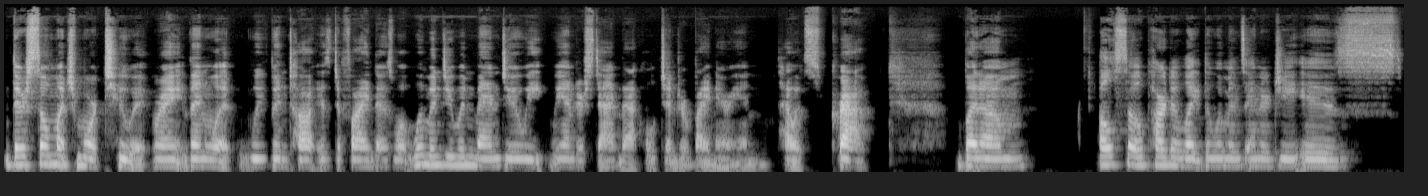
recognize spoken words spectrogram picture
there's so much more to it, right? Than what we've been taught is defined as what women do and men do. We we understand that whole gender binary and how it's crap. But um also part of like the women's energy is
